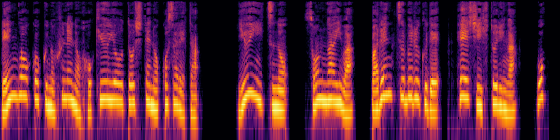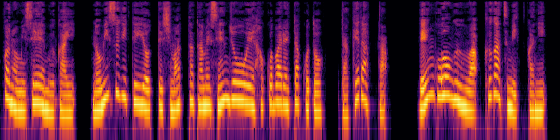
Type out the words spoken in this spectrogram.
連合国の船の補給用として残された。唯一の損害はバレンツブルクで兵士一人がウォッカの店へ向かい飲みすぎて寄ってしまったため戦場へ運ばれたことだけだった。連合軍は9月3日に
